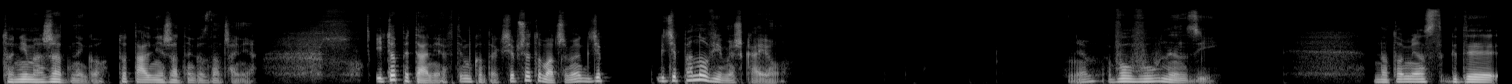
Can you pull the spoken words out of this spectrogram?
to nie ma żadnego, totalnie żadnego znaczenia. I to pytanie w tym kontekście przetłumaczymy, gdzie, gdzie panowie mieszkają. Nie? Wo wohnen sie? Natomiast gdy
